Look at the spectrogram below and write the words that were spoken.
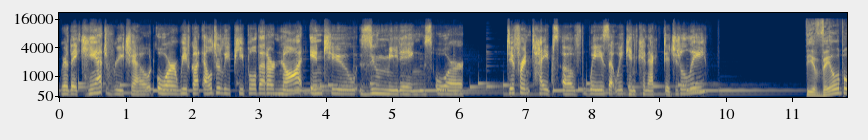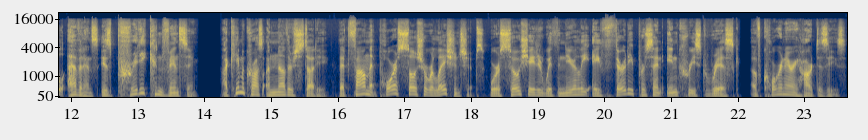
where they can't reach out, or we've got elderly people that are not into Zoom meetings or different types of ways that we can connect digitally. The available evidence is pretty convincing. I came across another study that found that poor social relationships were associated with nearly a 30% increased risk of coronary heart disease.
